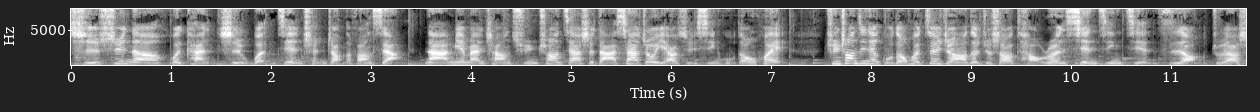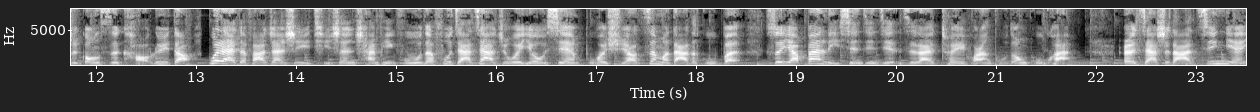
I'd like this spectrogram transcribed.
持续呢会看是稳健成长的方向。那面板厂群创嘉士达下周也要举行股东会，群创今年股东会最重要的就是要讨论现金减资哦，主要是公司考虑到未来的发展是以提升产品服务的附加价值为优先，不会需要这么大的股本，所以要办理现金减资来退还股东股款。而嘉士达今年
